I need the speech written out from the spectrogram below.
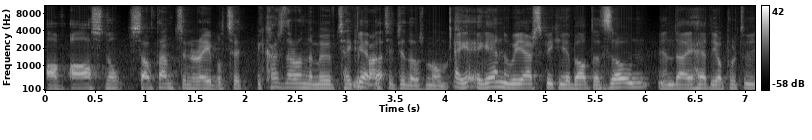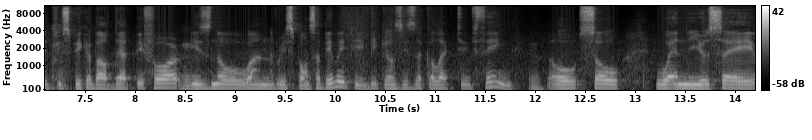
of Arsenal, Southampton are able to because they're on the move take Yeah, advantage of those moments. Again, we are speaking about the zone, and I had the opportunity to speak about that before. Mm. Is no one responsibility because it's a collective thing. Mm. Oh, so when you say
